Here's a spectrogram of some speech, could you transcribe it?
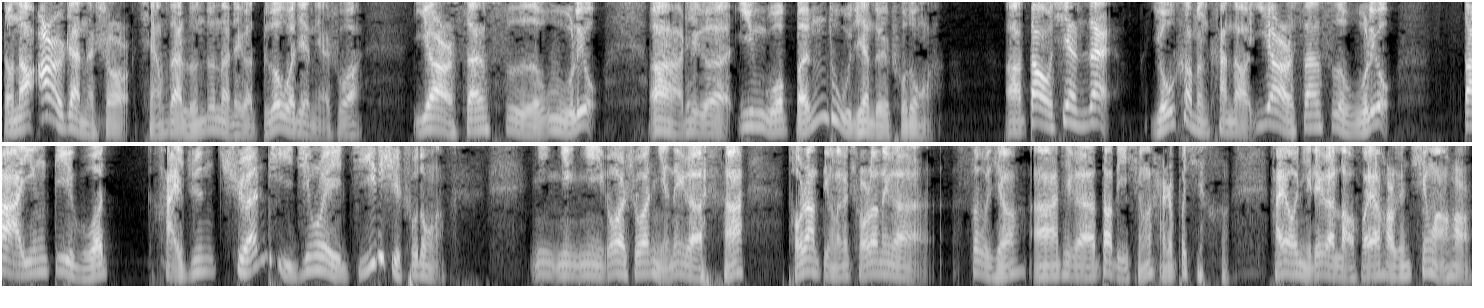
等到二战的时候，潜伏在伦敦的这个德国间谍说一二三四五六，啊，这个英国本土舰队出动了，啊，到现在。游客们看到一二三四五六，大英帝国海军全体精锐集体出动了，你你你给我说你那个啊，头上顶了个球的那个四五行啊，这个到底行还是不行？还有你这个老佛爷号跟亲王号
